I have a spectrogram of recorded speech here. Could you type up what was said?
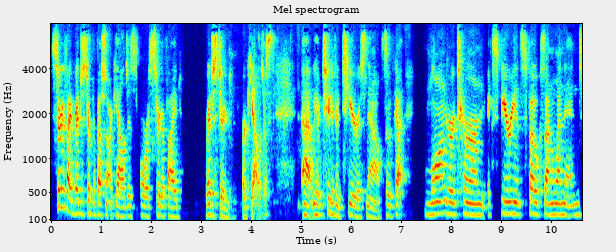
certified registered professional archaeologist or certified registered archaeologist. Uh, we have two different tiers now. So we've got longer term experienced folks on one end,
